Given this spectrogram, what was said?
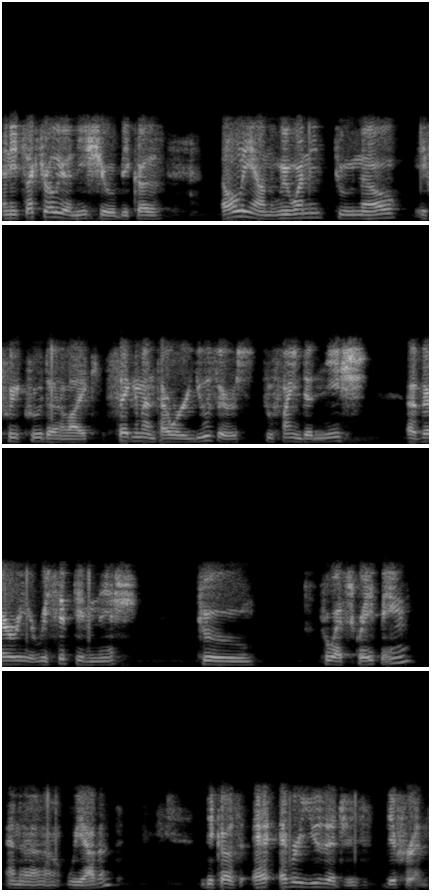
And it's actually an issue because early on we wanted to know if we could uh, like segment our users to find a niche, a very receptive niche to to web scraping, and uh, we haven't because every usage is different.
